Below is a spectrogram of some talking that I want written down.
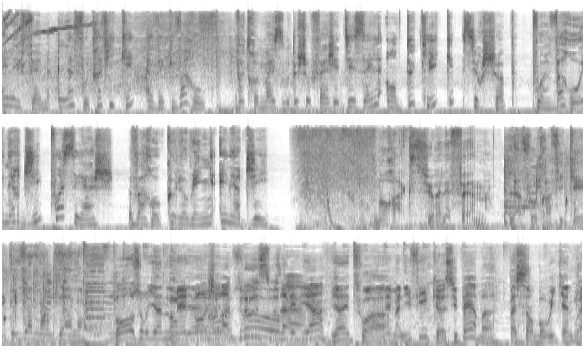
LFM, l'info trafiquée avec Varro. Votre mazou de chauffage et diesel en deux clics sur shop.varroenergy.ch. Varro Coloring Energy. Morax sur LFM. L'info trafiquée De Yann Lambiel. Bonjour Yann Mais Lambiel. bonjour à tous, vous allez bien Bien et toi C'est magnifique, superbe. Passez un bon week-end, tu Ouais,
